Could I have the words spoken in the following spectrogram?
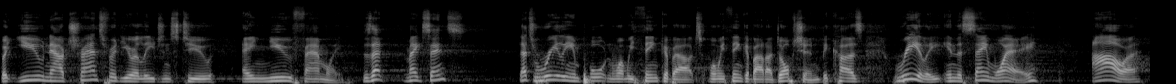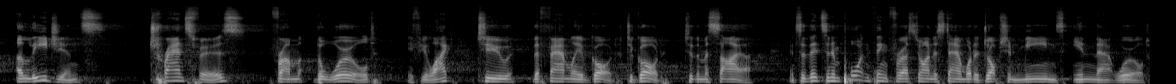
but you now transferred your allegiance to a new family. Does that make sense? That's really important when we think about when we think about adoption because really in the same way our allegiance transfers from the world, if you like, to the family of God, to God, to the Messiah. And so that's an important thing for us to understand what adoption means in that world.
